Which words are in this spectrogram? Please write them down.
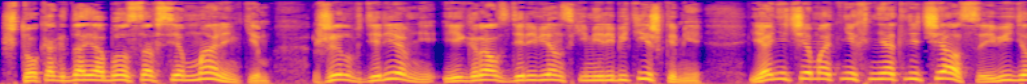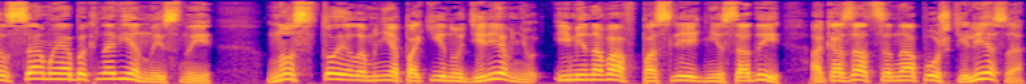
«что когда я был совсем маленьким, жил в деревне и играл с деревенскими ребятишками, я ничем от них не отличался и видел самые обыкновенные сны. Но стоило мне покинуть деревню и, миновав последние сады, оказаться на опушке леса,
